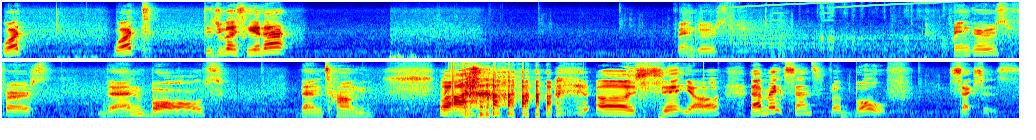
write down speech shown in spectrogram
What? What? Did you guys hear that? Fingers. Fingers first, then balls, then tongue. oh shit, yo. That makes sense for both sexes.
